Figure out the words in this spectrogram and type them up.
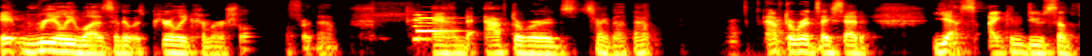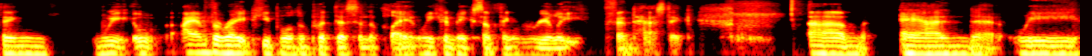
it really was. And it was purely commercial for them. And afterwards, sorry about that. Afterwards, I said, yes, I can do something we i have the right people to put this into play and we can make something really fantastic um, and we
